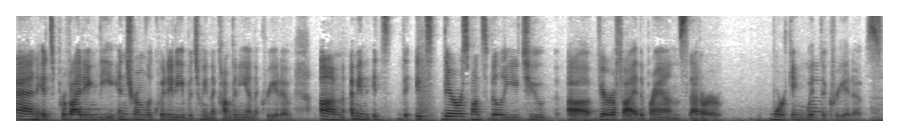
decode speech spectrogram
and it's providing the interim liquidity between the company and the creative. Um, I mean, it's it's their responsibility to uh, verify the brands that are working with the creatives.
